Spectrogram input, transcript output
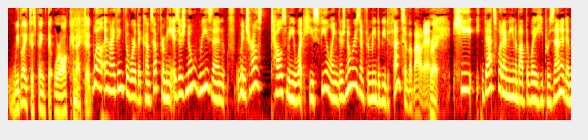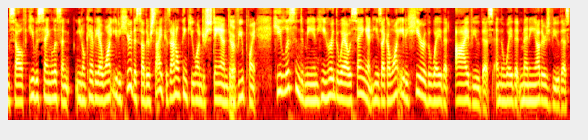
We like to think that we're all connected. Well, and I think the word that comes up for me is there's no reason when Charles tells me what he's feeling, there's no reason for me to be defensive about it. Right. He that's what I mean about the way he presented himself. He was saying, "Listen, you know, Cathy, I want you to hear this other side because I don't think you understand their Yeah. viewpoint." He listened to me and he heard the way I was saying it, and he's like, "I want you to hear the way that I view this and the way that many others view this."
